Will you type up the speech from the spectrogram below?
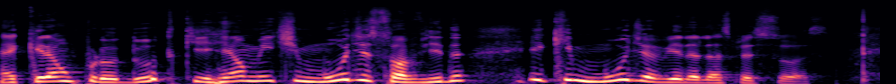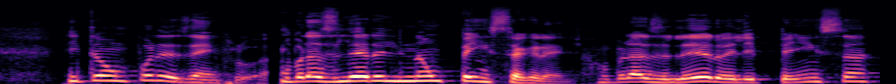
é criar um produto que realmente mude a sua vida e que mude a vida das pessoas. Então, por exemplo, o brasileiro ele não pensa grande. O brasileiro ele pensa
